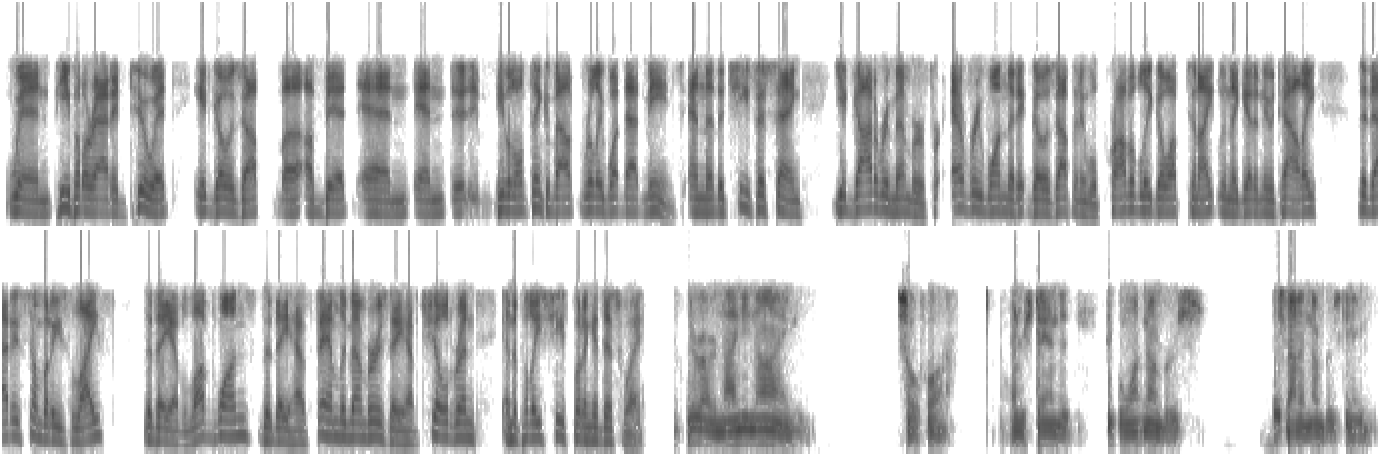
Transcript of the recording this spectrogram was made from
when people are added to it it goes up uh, a bit and and uh, people don't think about really what that means. And the, the chief is saying you got to remember for everyone that it goes up and it will probably go up tonight when they get a new tally that that is somebody's life that they have loved ones, that they have family members, they have children, and the police chief putting it this way. There are 99 so far. I understand that people want numbers. It's not a numbers game.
